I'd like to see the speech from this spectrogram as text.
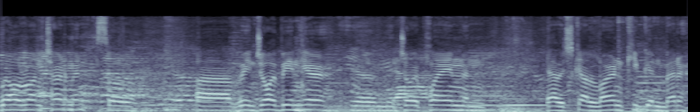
well-run tournament. So uh, we enjoy being here, enjoy playing, and yeah, we just got to learn, keep getting better.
